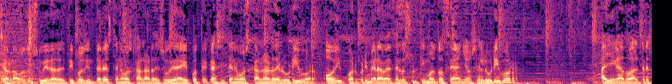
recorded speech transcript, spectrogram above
Si hablamos de subida de tipos de interés, tenemos que hablar de subida de hipotecas y tenemos que hablar del Uribor. Hoy, por primera vez en los últimos 12 años, el Uribor ha llegado al 3%.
